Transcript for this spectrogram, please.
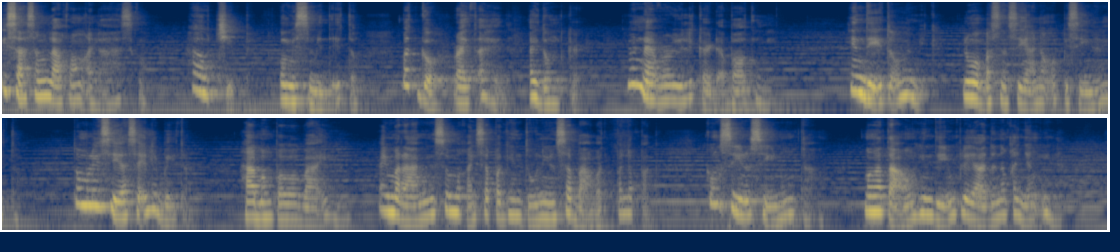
Isasangla ko ang alahas ko. How cheap. Umismid ito. But go, right ahead. I don't care. You never really cared about me. Hindi ito umimik. Lumabas na siya ng opisina nito. Tumuloy siya sa elevator. Habang pababa iyon, ay maraming sumakay sa paghinto niyon sa bawat palapag. Kung sino-sinong tao. Mga taong hindi empleyado ng kanyang ina.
